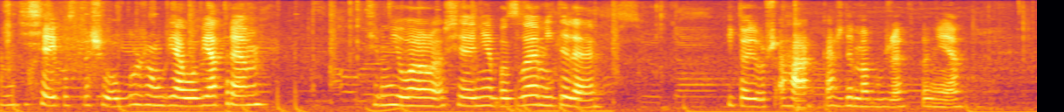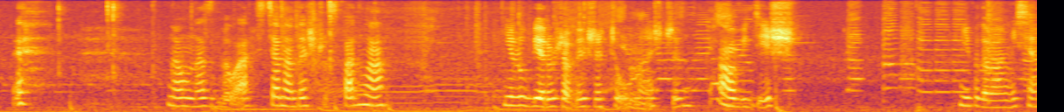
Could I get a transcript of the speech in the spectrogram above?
Mnie Dzisiaj postraszyło burzą, wiało wiatrem, ciemniło się niebo złem i tyle. I to już, aha, każdy ma burzę, tylko nie ja. No u nas była. Ściana deszczu spadła. Nie lubię różowych rzeczy u mężczyzn. O, widzisz. Nie podoba mi się.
